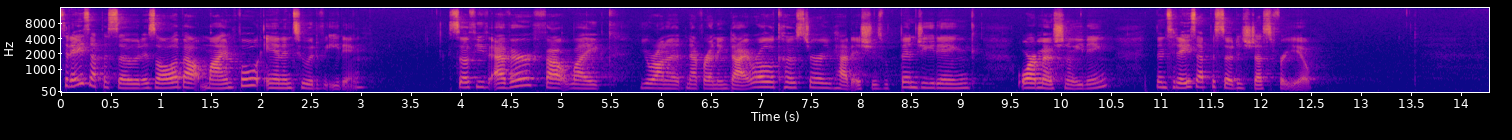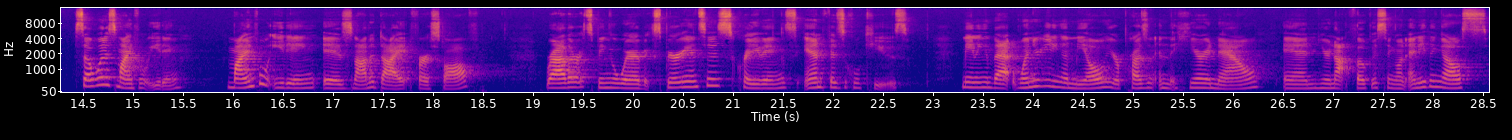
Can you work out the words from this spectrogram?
Today's episode is all about mindful and intuitive eating. So, if you've ever felt like you're on a never ending diet roller coaster, you've had issues with binge eating or emotional eating, then today's episode is just for you. So, what is mindful eating? Mindful eating is not a diet, first off. Rather, it's being aware of experiences, cravings, and physical cues, meaning that when you're eating a meal, you're present in the here and now and you're not focusing on anything else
